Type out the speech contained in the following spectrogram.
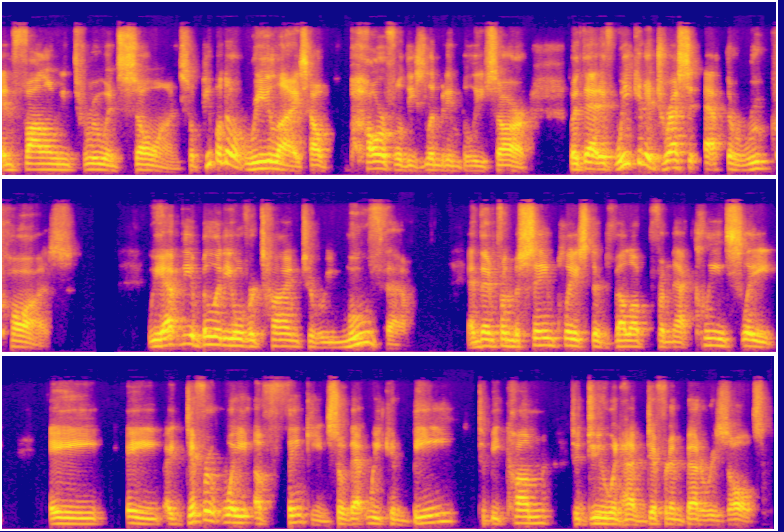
and following through, and so on. So people don't realize how powerful these limiting beliefs are but that if we can address it at the root cause, we have the ability over time to remove them and then from the same place to develop from that clean slate a, a, a different way of thinking so that we can be to become to do and have different and better results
